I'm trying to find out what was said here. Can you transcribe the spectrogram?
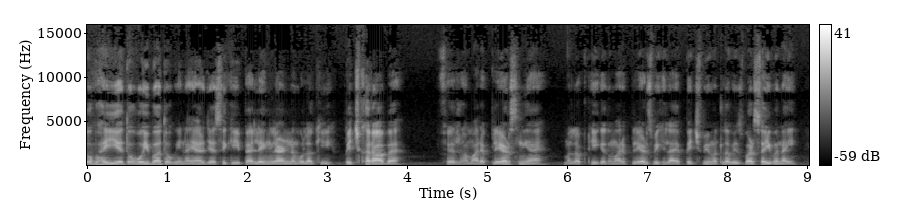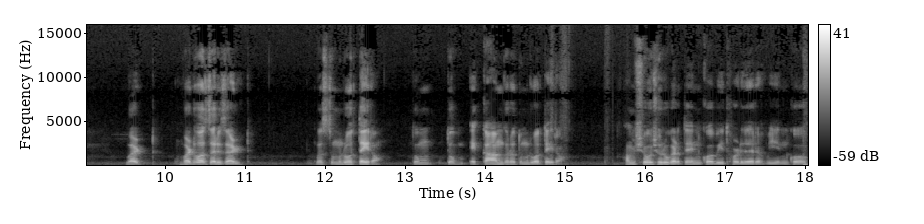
तो भाई ये तो वही बात हो गई ना यार, जैसे कि पहले इंग्लैंड ने बोला कि पिच ख़राब है, फिर हमारे प्लेयर्स नहीं आए। मतलब ठीक है, तुम्हारे प्लेयर्स भी खिलाए पिच भी मतलब इस बार सही बनाई। But what was the result बस तुम रोते ही रहो। तुम तुम एक काम करो, तुम रोते ही रहो। हम शो शुरू करते हैं, इनको अभी थोड़ी देर अभी, इनको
